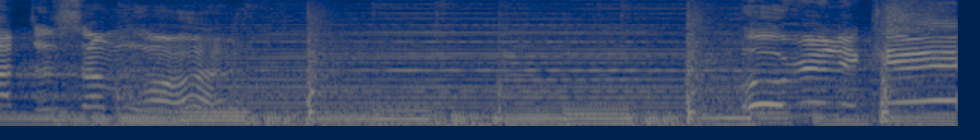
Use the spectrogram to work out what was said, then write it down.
not to someone who really cares.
